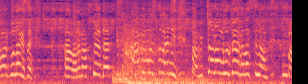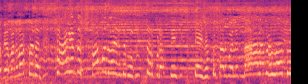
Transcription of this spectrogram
আমার ভুল গেছে। আমার মাফ করে দেন। আমি বুঝতে পারিনি, আমি চরম ভুল করে ফেলাচ্ছিলাম ভাবি, আমার মাফ করে দেন। আমি তো সব বদলে দেবো। তারপর আপনি এইসব কথা আর বললেন না আমার লজ্জা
